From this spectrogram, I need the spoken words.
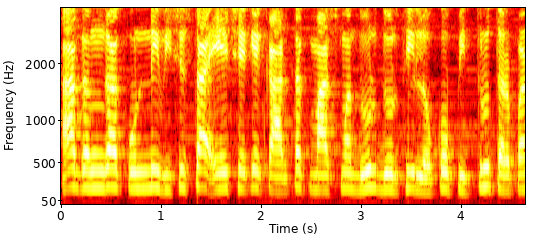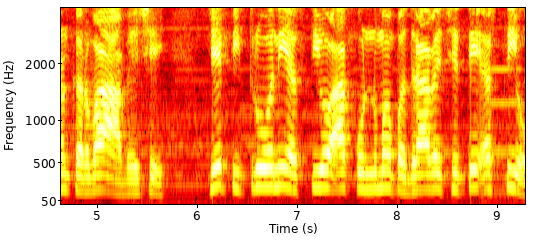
આ ગંગા કુંડની વિશેષતા એ છે કે કારતક માસમાં દૂર દૂરથી લોકો પિતૃ તર્પણ કરવા આવે છે. જે પિતૃઓની અસ્થિઓ આ કુંડમાં પધરાવે છે તે અસ્થિઓ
